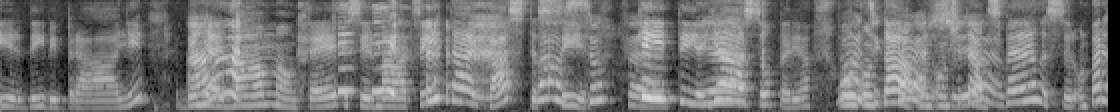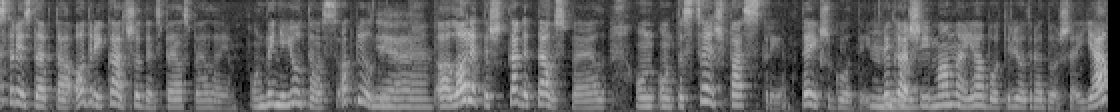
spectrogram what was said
ir divi brāļi, viņai ah. mamma un tētis ir mācītāji. Kas tas wow, ir? Super. Kitija, jā. jā, super, jā. Un, o, un tā, un, un šitādas spēles ir, un parasti arī es dara tā, Odrija, kādu šodien spēli spēlējam? Un viņa jūtās atbildīga. Uh, Loreta, tagad tava spēle. Un, un tas ceļš paskrien, teikšu godīgi. Mm -hmm. Vienkārši mammai jābūt ļoti radošai. Ja?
